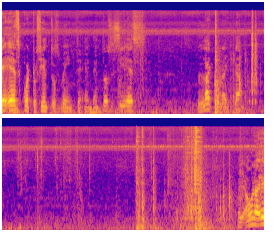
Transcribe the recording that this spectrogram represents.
TS 420 entonces si es la correcta. Ahora e,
